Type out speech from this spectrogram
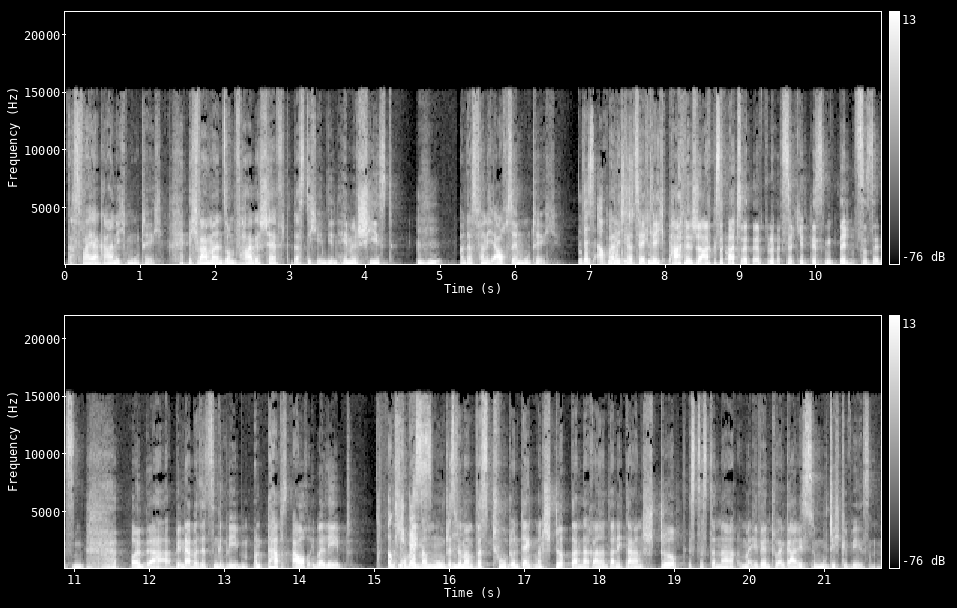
das war ja gar nicht mutig. Ich war mal in so einem Fahrgeschäft, das dich in den Himmel schießt. Mhm. Und das fand ich auch sehr mutig. Das auch weil mutig? ich tatsächlich mhm. panische Angst hatte, plötzlich in diesem Ding zu sitzen. Und äh, bin aber sitzen geblieben und hab's auch überlebt. Okay, das Problem das, am Mut ist, wenn mhm. man was tut und denkt, man stirbt dann daran und dann nicht daran stirbt, ist das danach immer eventuell gar nicht so mutig gewesen.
